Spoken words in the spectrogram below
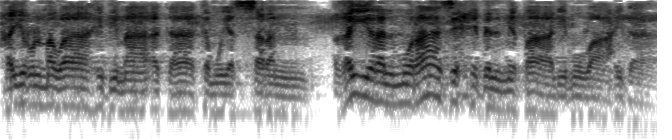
خير المواهب ما أتاك ميسرا غير المرازح بالمطال مواعدا.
